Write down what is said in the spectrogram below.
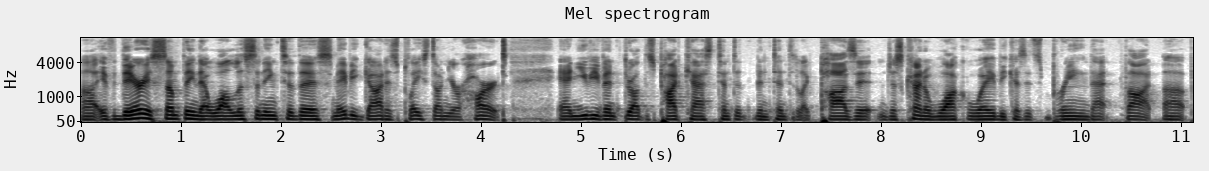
Uh, if there is something that while listening to this, maybe God has placed on your heart, and you've even throughout this podcast tempted, been tempted to like pause it and just kind of walk away because it's bringing that thought up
